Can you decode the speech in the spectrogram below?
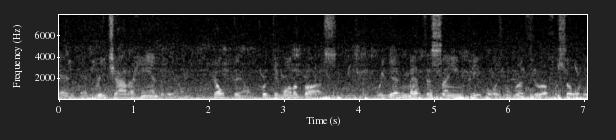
and, and reach out a hand to them help them, put them on a bus. We then met the same people as we went through a facility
